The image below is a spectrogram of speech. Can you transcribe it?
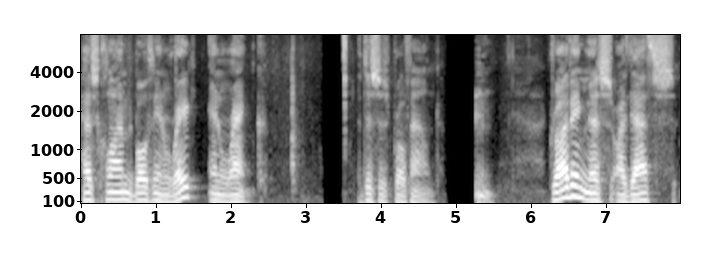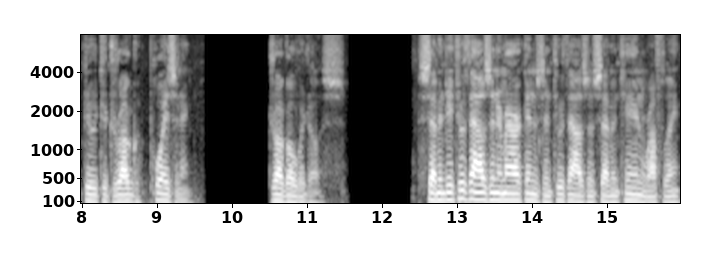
has climbed both in rate and rank. This is profound. Driving this are deaths due to drug poisoning, drug overdose. 72,000 Americans in 2017, roughly,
